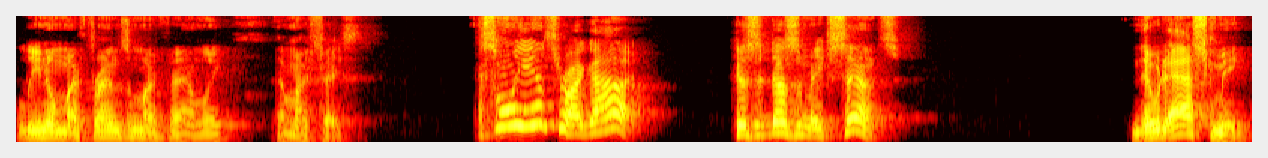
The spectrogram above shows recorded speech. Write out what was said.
Lean on my friends and my family and my faith. That's the only answer I got because it doesn't make sense. And they would ask me,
